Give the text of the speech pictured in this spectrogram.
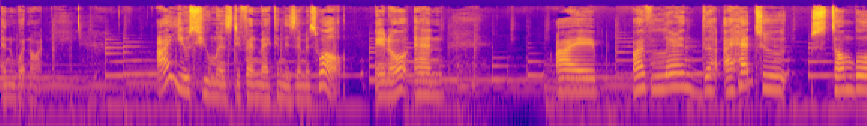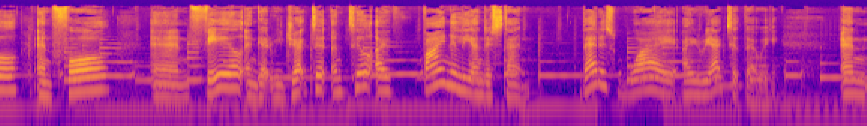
and whatnot. I use humor as defense mechanism as well you know and i i've learned that i had to stumble and fall and fail and get rejected until i finally understand. That is why i reacted that way and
